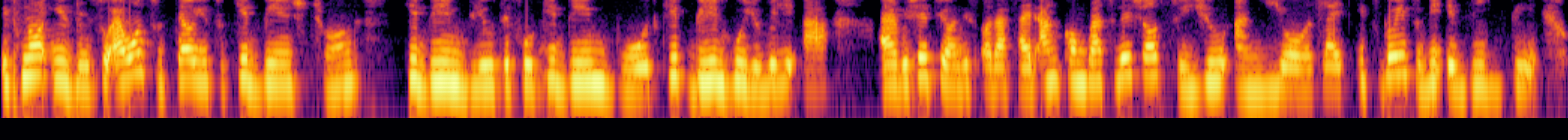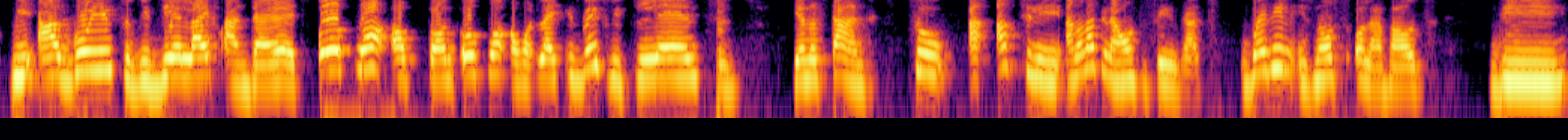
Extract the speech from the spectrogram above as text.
it's not easy. So i want to tell you to keep being strong keep being beautiful keep being bold keep being who you really are. I appreciate you on this other side and congratulations to you and yours. Like it's going to be a big day. We are going to be there live and direct. Open upon open upon like it's going to be plenty. You understand? So uh, actually another thing i want to say is that wedding is not all about the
